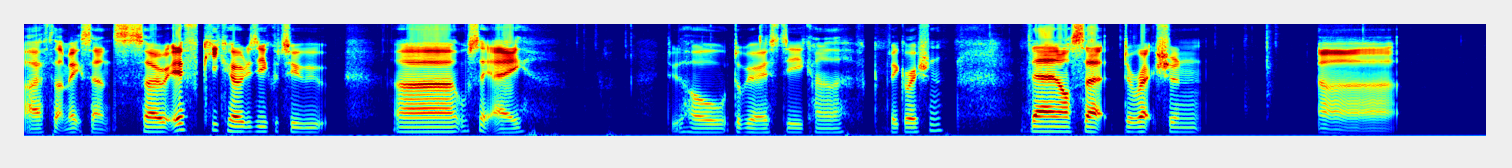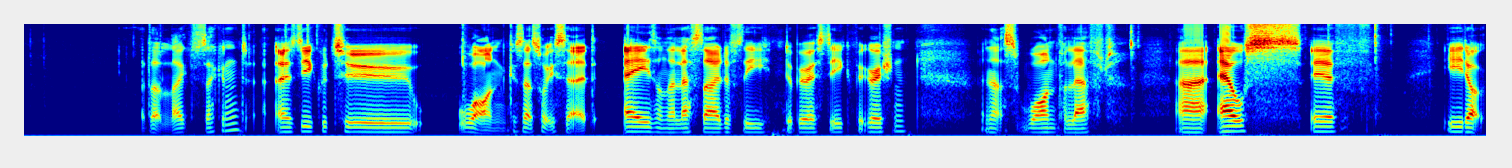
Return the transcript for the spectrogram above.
uh, if that makes sense. So if key code is equal to uh, we'll say a do the whole WASD kind of configuration. Then I'll set direction uh, that like second is equal to 1 because that's what he said. A is on the left side of the WSD configuration and that's 1 for left. Uh, else if e dot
